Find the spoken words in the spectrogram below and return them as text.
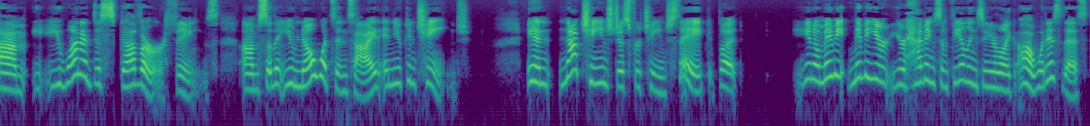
um, you want to discover things um, so that you know what's inside and you can change. And not change just for change's sake, but you know, maybe maybe you're you're having some feelings and you're like, "Oh, what is this?"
